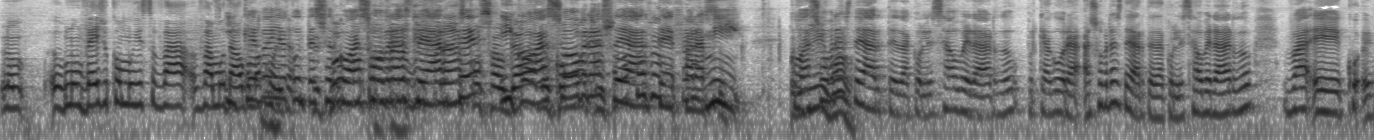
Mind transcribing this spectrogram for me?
não, eu não vejo como isso vai, vai mudar alguma coisa. E que vai acontecer com as obras de arte e com as obras de arte, para mim, Coas obras de arte da Colesao Berardo, porque agora as obras de arte da Colesao Berardo va, eh, co, eh,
